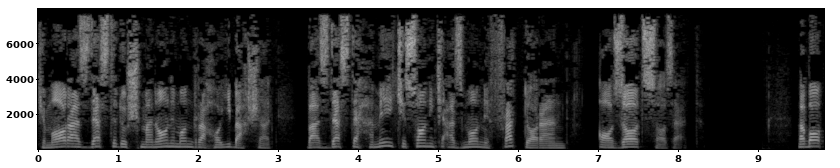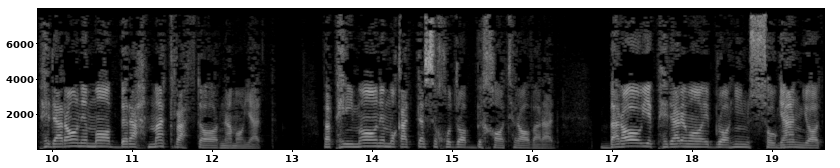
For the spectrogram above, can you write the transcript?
که ما را از دست دشمنانمان رهایی بخشد و از دست همه کسانی که از ما نفرت دارند آزاد سازد. و با پدران ما به رحمت رفتار نماید و پیمان مقدس خود را به خاطر آورد. برای پدر ما ابراهیم سوگن یاد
